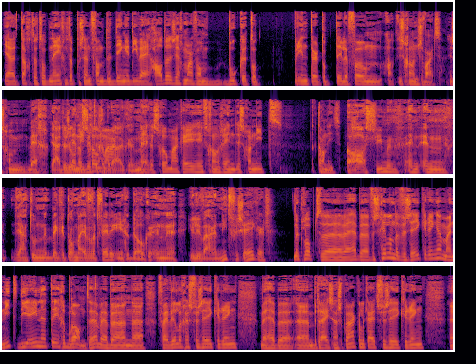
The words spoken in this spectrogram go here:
ja, 80 tot 90 procent van de dingen die wij hadden, zeg maar, van boeken tot printer tot telefoon, ah, is gewoon zwart. Is gewoon weg. Ja, dus dat niet meer te gebruiken, nee. Nee, de schoonmaak he- heeft gewoon geen. Is gewoon niet. Dat kan niet. Oh, Simon. En, en ja, toen ben ik er toch maar even wat verder ingedoken. En eh, jullie waren niet verzekerd. Dat klopt. Eh, we hebben verschillende verzekeringen, maar niet die ene tegen brand. Hè. We hebben een eh, vrijwilligersverzekering. We hebben eh, een bedrijfsaansprakelijkheidsverzekering. we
